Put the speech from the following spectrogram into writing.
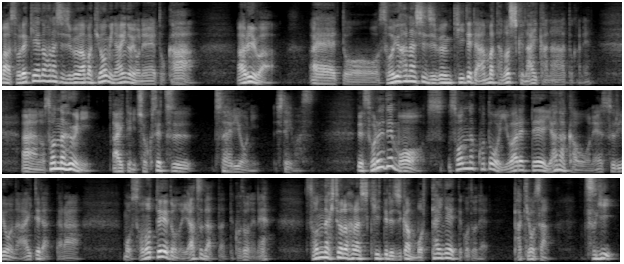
まあそれ系の話自分あんま興味ないのよねとかあるいはえっ、ー、とそういう話自分聞いててあんま楽しくないかなとかね。あのそんな風に相手に直接伝えるようにしています。でそれでもそんなことを言われて嫌な顔をねするような相手だったらもうその程度のやつだったってことでねそんな人の話聞いてる時間もったいねえってことでパキオさん次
